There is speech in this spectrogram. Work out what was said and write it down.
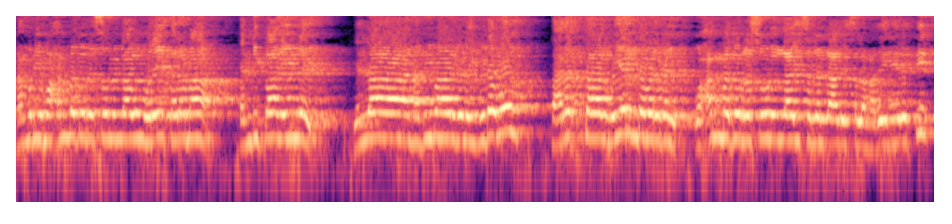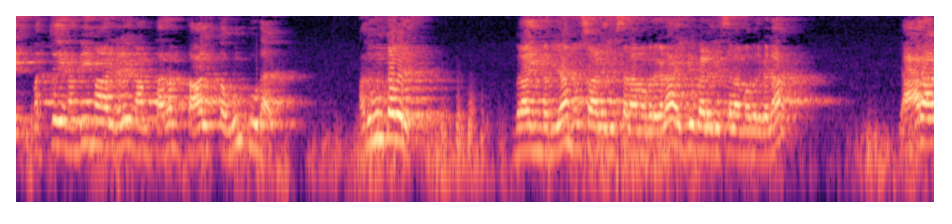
நம்முடைய முகமது ரசூலுல்லாவும் ஒரே தரமா? கண்டிப்பாக இல்லை. எல்லா நபிமார்களை விடவும் தரத்தால் உயர்ந்தவர்கள் முகமது ரசூலுல்லாஹி சல்லா அலிஸ்லாம் அதே நேரத்தில் மற்ற நபிமார்களை நாம் தரம் தாழ்த்தவும் கூடாது. அதுவும் தவறு. இப்ராஹிம் நபியா மூசா அலைஹிஸ்ஸலாம் அவர்களா ஐயூப் அலைஹிஸ்ஸலாம் அவர்களா? யாராக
